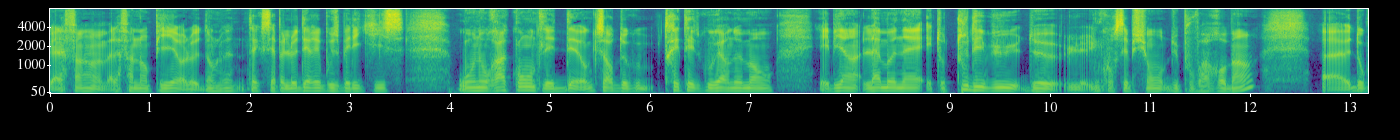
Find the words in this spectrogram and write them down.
la fin de l'empire dans le texte qui s'appelle le De Rebus Bellicis où on nous raconte les une sorte de traité de gouvernement eh bien la monnaie est au tout début de une conception du pouvoir romain. Donc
